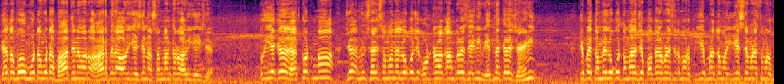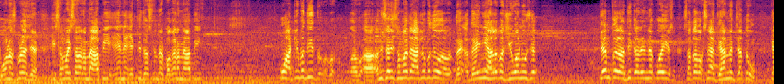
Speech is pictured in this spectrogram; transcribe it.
ત્યાં તો બહુ મોટા મોટા ભાત એને મારો હાર પહેરા આવી જાય છે અને સન્માન કરવા આવી જાય છે. તો એ કહેવાય રાજકોટમાં જે અનુસારી સમાજના લોકો જે કોન્ટ્રાક્ટમાં કામ કરે છે, એની વેદના કરે જાણી કે ભાઈ તમે લોકો તમારા જે પગાર મળે છે, તમારો પીએફ મળે તમારો ઈએસઆઈ મળે છે, તમારો બોનસ મળે છે, એ સમયસર અમે આપી, એને એકથી દસની અંદર પગાર અમે આપી. હું આટલી બધી અનુસારી સમાજને આટલું બધું દય- દયનીય હાલતમાં જીવવાનું છે? કેમ કરે અધિકારીને કોઈ સત્તાપક્ષના ધ્યાન નથી જતું કે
